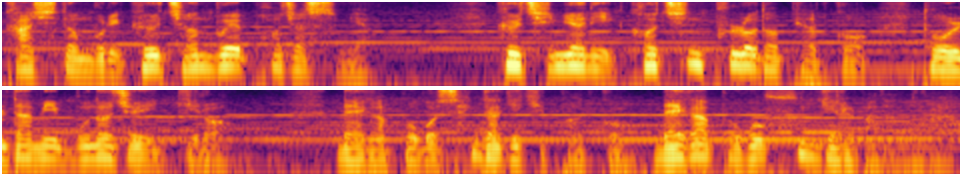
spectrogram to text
가시덤불이 그 전부에 퍼졌으며 그 지면이 거친 풀로 덮였고 돌담이 무너져 있기로 내가 보고 생각이 깊었고 내가 보고 훈계를 받았노라.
